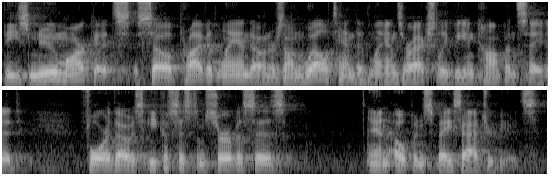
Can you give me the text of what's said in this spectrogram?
these new markets so private landowners on well tended lands are actually being compensated for those ecosystem services and open space attributes.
